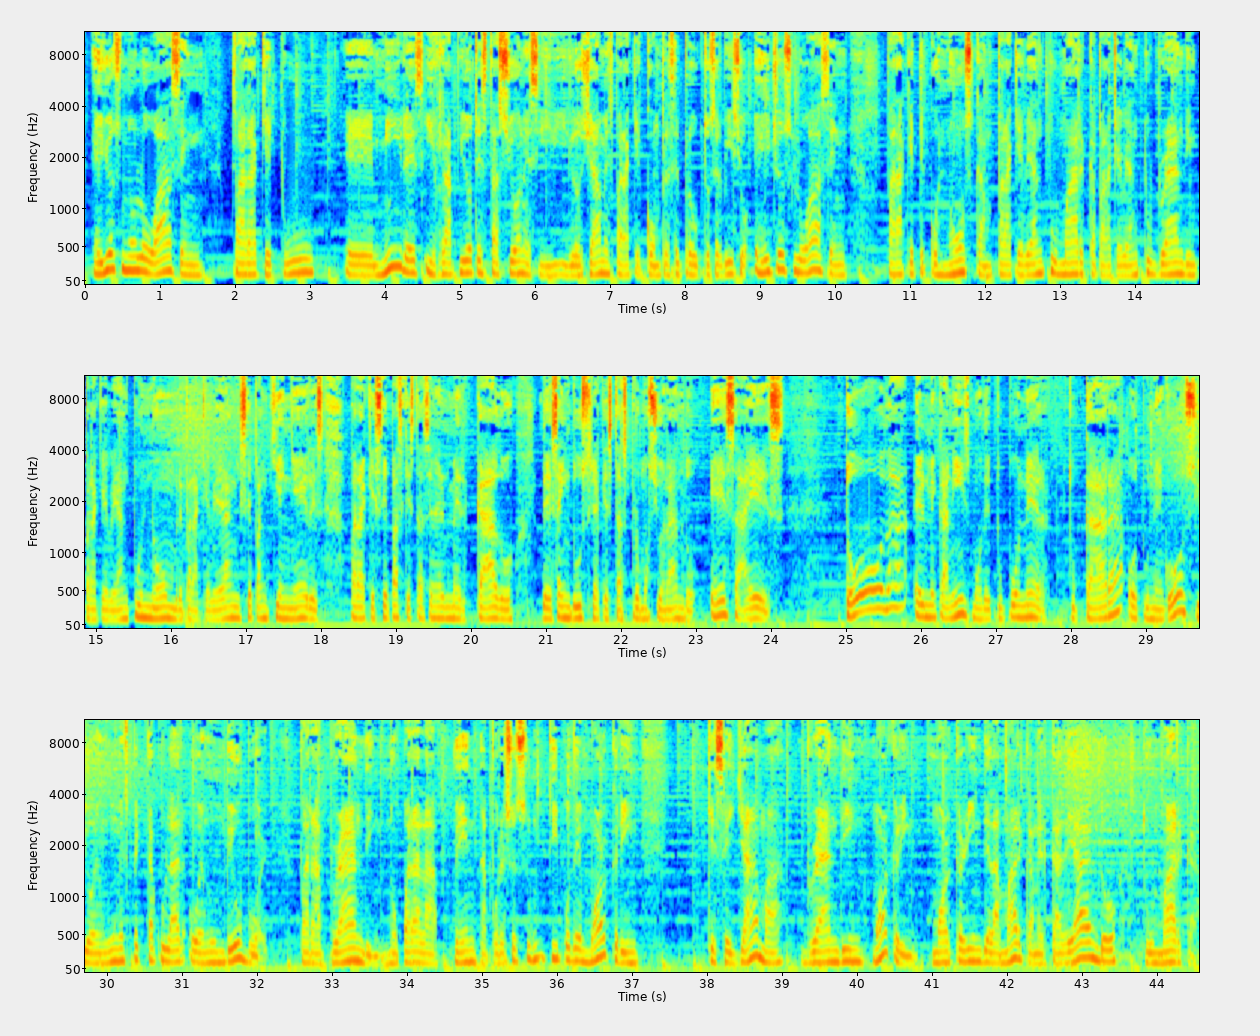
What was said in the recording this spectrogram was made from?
Ellos no lo hacen para que tú eh, mires y rápido te estaciones y los llames para que compres el producto o servicio. Ellos lo hacen para que te conozcan, para que vean tu marca, para que vean tu branding, para que vean tu nombre, para que vean y sepan quién eres, para que sepas que estás en el mercado de esa industria que estás promocionando. Esa es todo el mecanismo de tu poner tu cara o tu negocio en un espectacular o en un billboard para branding, no para la venta. Por eso es un tipo de marketing que se llama branding marketing, marketing de la marca, mercadeando tu marca.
